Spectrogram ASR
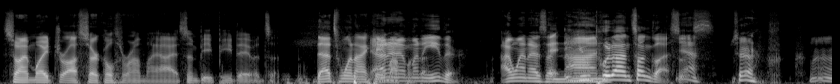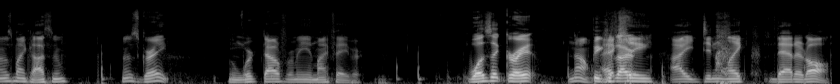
so I might draw circles around my eyes and be Pete Davidson. That's when I came. Yeah, I up have money it. either. I went as a And non. You put on sunglasses. Yeah, sure. Well, that was my costume. That was great. It worked out for me in my favor. Was it great? No, Because I- I, didn't like that at all.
